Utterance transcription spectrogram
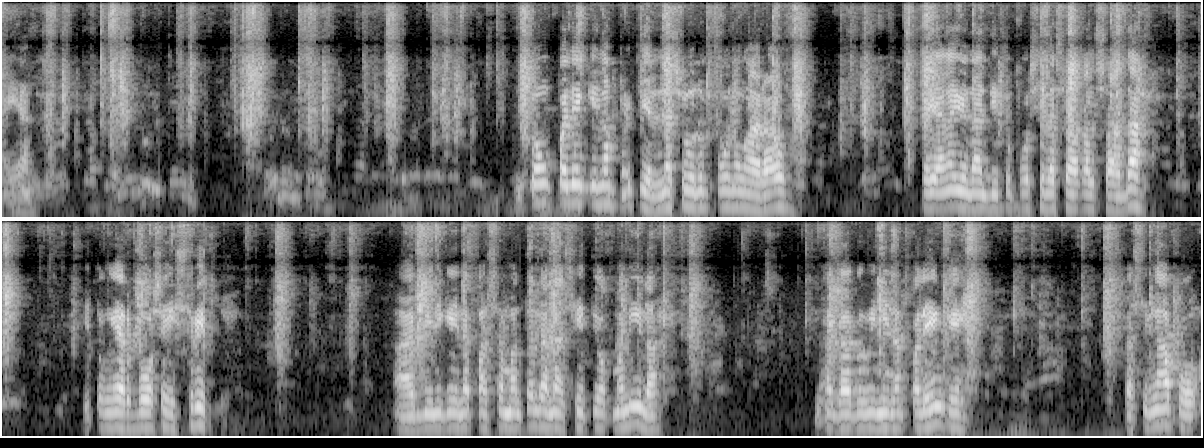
Ayan. Itong palengke ng Pretil, nasunog po nung araw. Kaya ngayon, nandito po sila sa kalsada. Itong Herbose Street. Ah, binigay na pansamantala na City of Manila na gagawin nilang palengke. Kasi nga po,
